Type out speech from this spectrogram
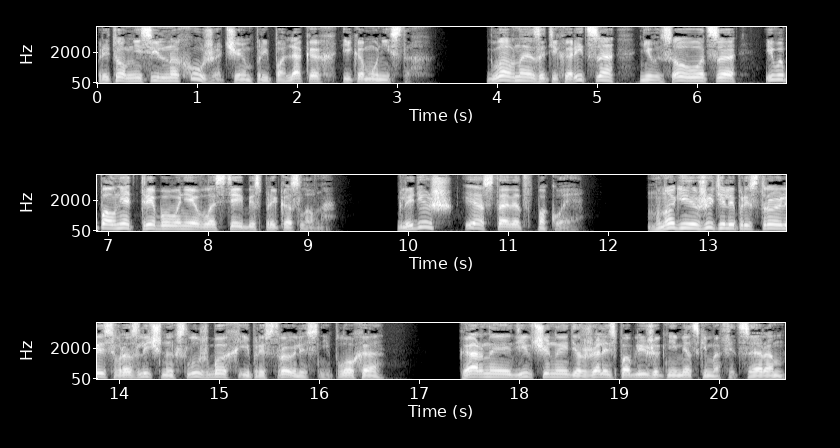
Притом не сильно хуже, чем при поляках и коммунистах. Главное затихариться, не высовываться и выполнять требования властей беспрекословно. Глядишь, и оставят в покое. Многие жители пристроились в различных службах и пристроились неплохо. Карные девчины держались поближе к немецким офицерам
